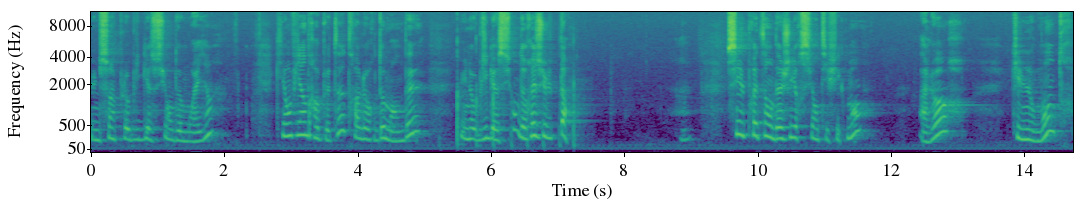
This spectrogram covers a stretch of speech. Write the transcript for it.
une simple obligation de moyens, qui en viendra peut-être à leur demander une obligation de résultat. S'ils prétendent agir scientifiquement, alors qu'ils nous montrent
